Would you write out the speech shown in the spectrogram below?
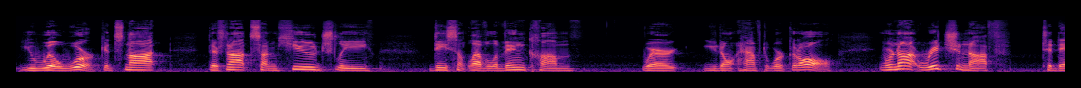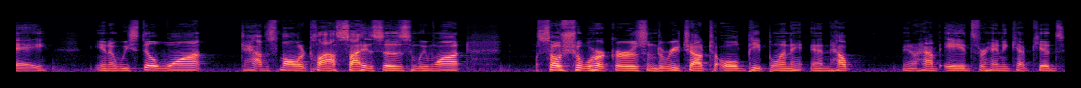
you will work. It's not there's not some hugely decent level of income where you don't have to work at all. We're not rich enough today. You know, we still want to have smaller class sizes and we want social workers and to reach out to old people and and help, you know, have aids for handicapped kids.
